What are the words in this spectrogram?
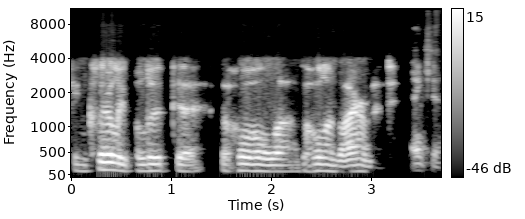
can clearly pollute the the whole uh, the whole environment. Thank you.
